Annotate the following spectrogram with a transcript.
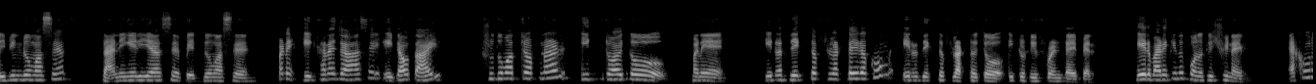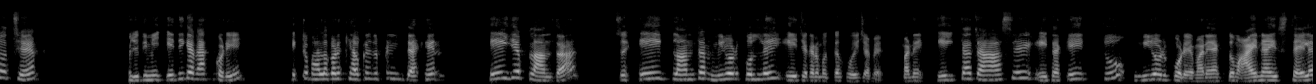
লিভিং রুম আছে ডাইনিং এরিয়া আছে বেডরুম আছে। মানে এখানে যা আছে এটাও তাই। শুধুমাত্র আপনার একটু হয়তো মানে এটা দেখতে ফ্ল্যাটটা এরকম, এটা দেখতে ফ্ল্যাটটা হয়তো একটু ডিফারেন্ট টাইপের এর বাইরে কিন্তু কোনো কিছুই নাই। এখন হচ্ছে যদি আমি এদিকে ব্যাক করি একটু ভালো করে খেয়াল করে আপনি দেখেন, এই যে প্ল্যানটা তো এই প্ল্যানটা মিরর করলেই এই জায়গার মধ্যে হয়ে যাবে। মানে এইটা যা আছে, এইটাকে একটু মিরর করে মানে একদম আয়না স্টাইলে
